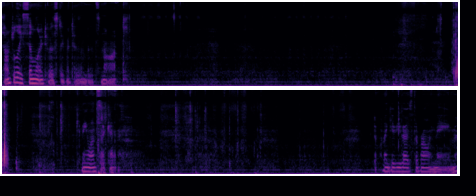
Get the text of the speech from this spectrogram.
sounds really similar to astigmatism, but it's not. Give me one second. Don't want to give you guys the wrong name.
